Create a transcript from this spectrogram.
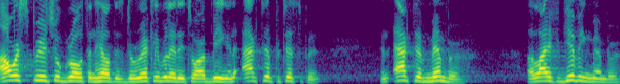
Our spiritual growth and health is directly related to our being an active participant, an active member a life giving member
